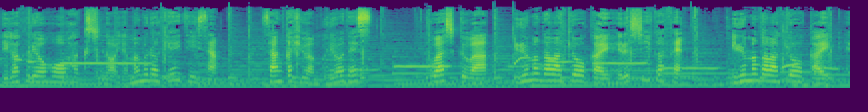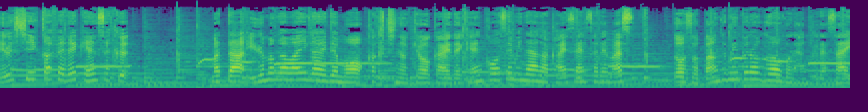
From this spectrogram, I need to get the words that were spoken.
理学療法博士の山室ケイティさん。参加費は無料です。詳しくは入間川協会ヘルシーカフェ。入間川協会ヘルシーカフェで検索。また入間川以外でも各地の協会で健康セミナーが開催されます。どうぞ番組ブログをご覧ください。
